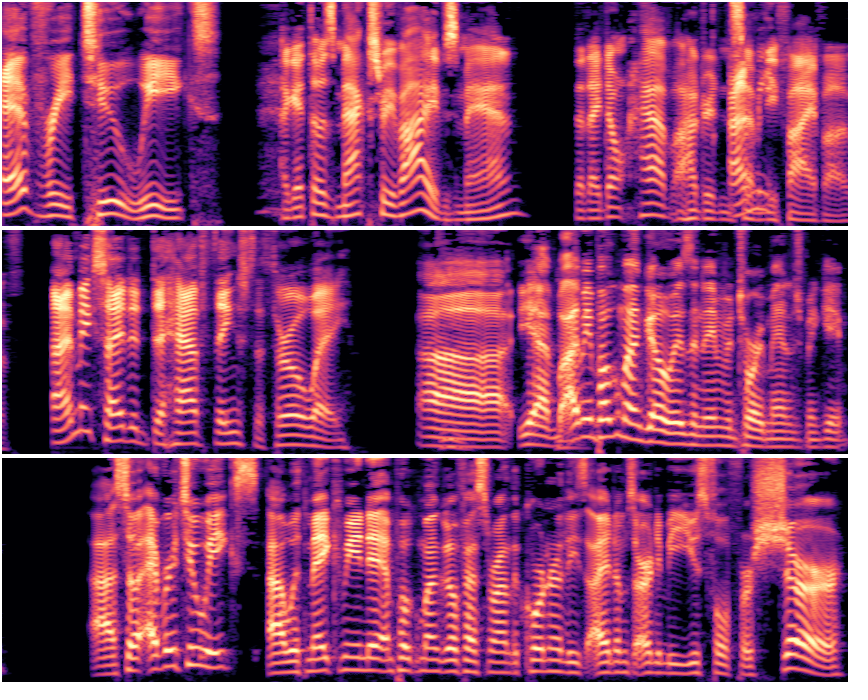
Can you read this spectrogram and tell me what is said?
every two weeks. I get those max revives, man, that I don't have 175 of. I'm excited to have things to throw away. Uh, yeah, I mean, Pokemon Go is an inventory management game. Uh, so every two weeks, uh, with May Community Day and Pokemon Go Fest around the corner, these items are to be useful for sure.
